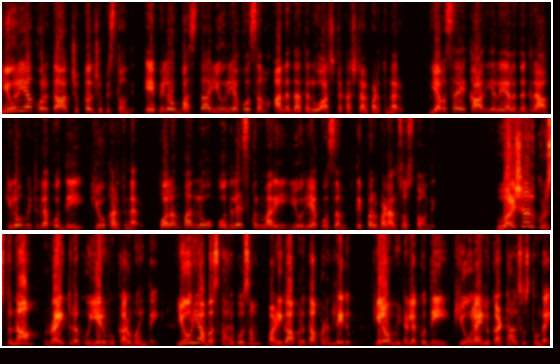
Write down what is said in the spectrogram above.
యూరియా కొరత చుక్కలు చూపిస్తోంది. ఏపీలో బస్తా యూరియా కోసం అన్నదాతలు అష్టకష్టాలు పడుతున్నారు. వ్యవసాయ కార్యాలయాల దగ్గర కిలోమీటర్ల కొద్దీ క్యూ కడుతున్నారు. పొలం పనులు వదిలేసుకుని మరీ యూరియా కోసం తిప్పలు పడాల్సి వస్తోంది. వర్షాలు కురుస్తున్నా రైతులకు ఎరువు కరువైంది. యూరియా బస్తాల కోసం పడిగాపులు తప్పడం లేదు. కిలోమీటర్ల కొద్దీ క్యూ లైన్లు కట్టాల్సొస్తుంది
